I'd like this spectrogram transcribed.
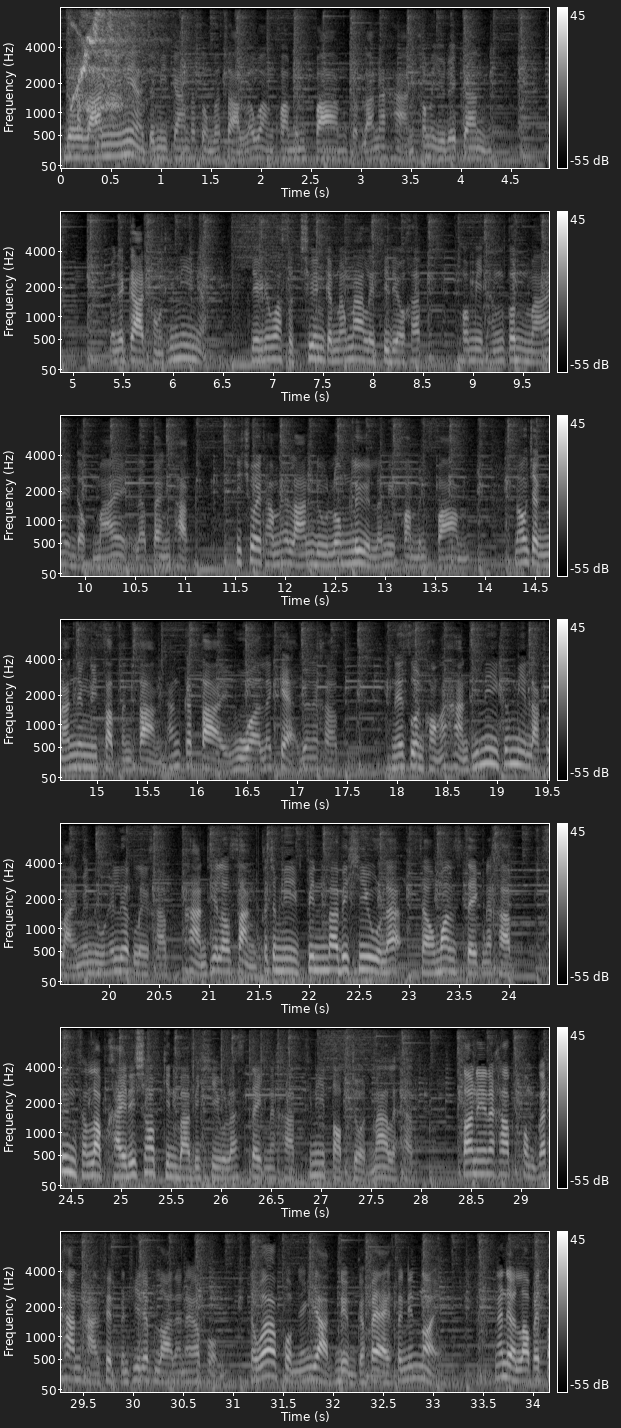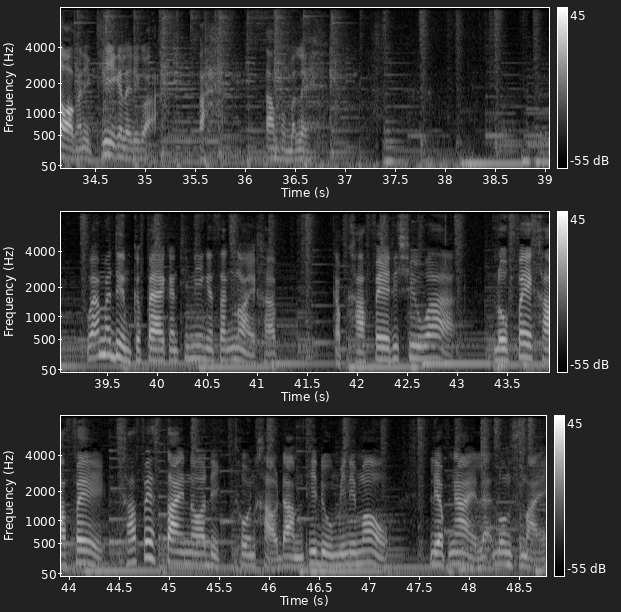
โดยร้านนี้เนี่ยจะมีการผสมผสานระหว่างความเป็นฟาร์ม กับร้านอาหารเข้ามาอยู่ด้วยกัน บรรยากาศของที่นี่เนี่ยเรียกได้ว่าสดชื่นกันมาก ๆ เลยทีเดียวครับ เพราะมีทั้งต้นไม้ ดอกไม้ และแปลงผัก ที่ช่วยทำให้ร้านดูร่มรื่นและมีความเป็นฟาร์ม นอกจากนั้นยังมีสัตว์ต่างๆ ทั้งกระต่าย วัว และแกะด้วยนะครับ ในส่วนของอาหารที่นี่ก็มีหลากหลายเมนูให้เลือกเลยครับ อาหารที่เราสั่งก็จะมีฟินบาร์บีคิวและแซลมอนสเต็กนะครับ ซึ่งสำหรับใครที่ชอบกินบาร์บีคิวและสเต็กนะครับที่นี่ตอบโจทย์มากเลยครับ ตอนนี้นะครับผมก็ทานอาหารเสร็จเป็นที่เรียบร้อยแล้วนะครับผม แต่ว่าผมยังอยากดื่มกาแฟอีกสักนิดหน่อย งั้นเดี๋ยวเราไปต่อกันอีกที่กันเลยดีกว่า ปตามผมมาเลย แวะมาดื่มกาแฟกันที่นี่กันสักหน่อยครับ กับคาเฟ่ที่ชื่อว่าโลเฟ่คาเฟ่คาเฟ่สไตล์นอร์ดิกโทนขาวดำที่ดูมินิมอล เรียบง่ายและร่วมสมัย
